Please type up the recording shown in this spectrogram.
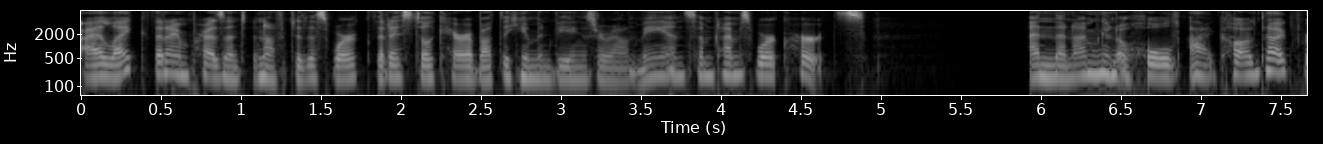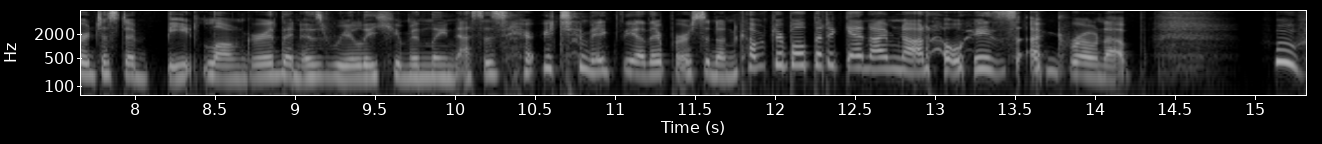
I like that I'm present enough to this work that I still care about the human beings around me, and sometimes work hurts. And then I'm going to hold eye contact for just a beat longer than is really humanly necessary to make the other person uncomfortable. But again, I'm not always a grown up. Whew.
